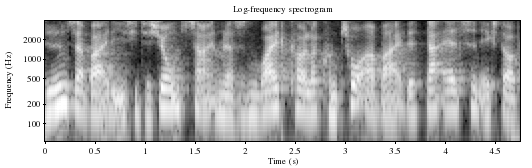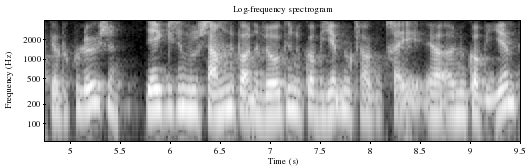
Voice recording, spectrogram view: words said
vidensarbejde i citationstegn, men altså sådan white collar kontorarbejde, der er altid en ekstra opgave, du kunne løse. Det er ikke ligesom nu samlebåndet lukket, nu går vi hjem nu klokken tre, øh, og nu går vi hjem.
